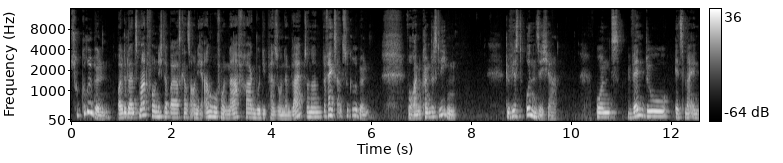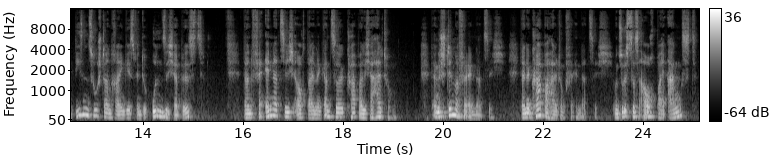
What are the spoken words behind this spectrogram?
zu grübeln. Weil du dein Smartphone nicht dabei hast, kannst du auch nicht anrufen und nachfragen, wo die Person denn bleibt, sondern du fängst an zu grübeln. Woran könnte es liegen? Du wirst unsicher. Und wenn du jetzt mal in diesen Zustand reingehst, wenn du unsicher bist, dann verändert sich auch deine ganze körperliche Haltung. Deine Stimme verändert sich. Deine Körperhaltung verändert sich. Und so ist das auch bei Angst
